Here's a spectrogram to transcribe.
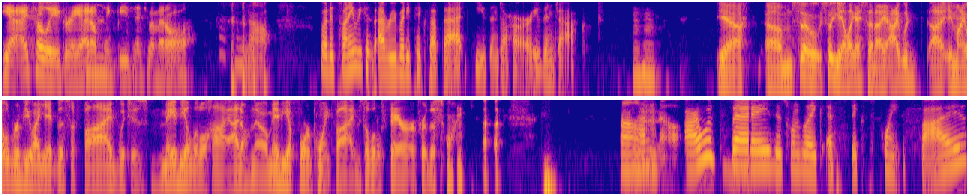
yeah, I totally agree. I don't Mhm. think Fi's into him at all. No. But it's funny because everybody picks up that he's into her, even Jack. Mm-hmm. Yeah. Um, so so yeah, like I said, I I would uh, in my old review I gave this a five, which is maybe a little high. I don't know, maybe a four point five is a little fairer for this one. I Um, don't know. I would say this one's like a 6.5.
